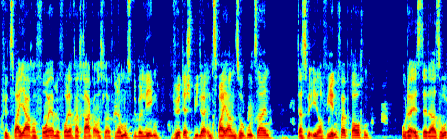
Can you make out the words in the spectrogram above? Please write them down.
für zwei Jahre vorher, bevor der Vertrag ausläuft. Und dann musst du überlegen, wird der Spieler in zwei Jahren so gut sein, dass wir ihn auf jeden Fall brauchen? Oder ist er da so,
